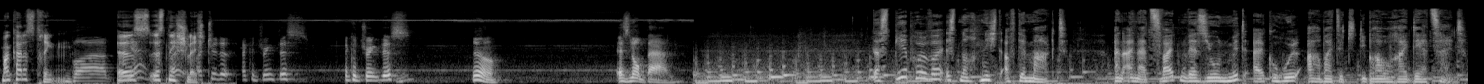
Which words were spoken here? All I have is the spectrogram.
man kann es trinken. Es ist nicht schlecht. Das Bierpulver ist noch nicht auf dem Markt. An einer zweiten Version mit Alkohol arbeitet die Brauerei derzeit.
